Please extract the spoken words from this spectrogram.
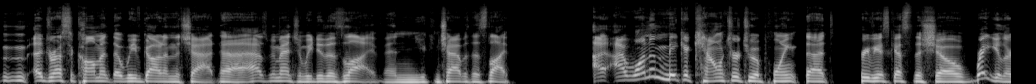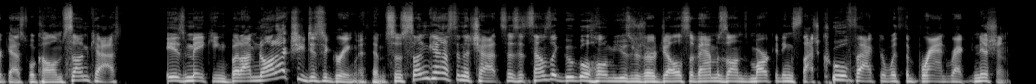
to address a comment that we've got in the chat. Uh, as we mentioned, we do this live, and you can chat with us live. I, I want to make a counter to a point that previous guest of the show, regular guest, we'll call him Suncast, is making, but I'm not actually disagreeing with him. So Suncast in the chat says it sounds like Google Home users are jealous of Amazon's marketing slash cool factor with the brand recognition.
